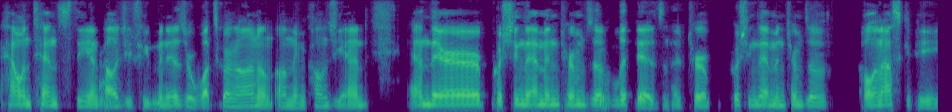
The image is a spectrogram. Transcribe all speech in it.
how intense the oncology treatment is or what's going on on, on the oncology end. And they're pushing them in terms of lipids and they're pushing them in terms of colonoscopy.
